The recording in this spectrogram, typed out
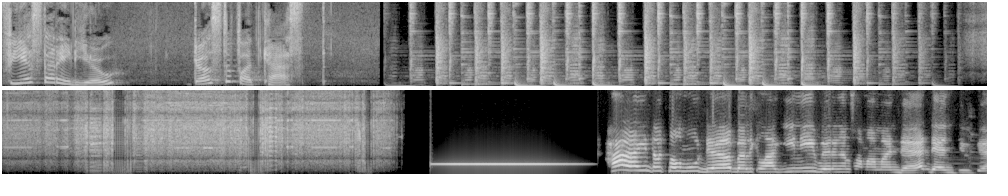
Fiesta Radio goes to podcast. Hai intelektual muda, balik lagi nih barengan sama Amanda dan juga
